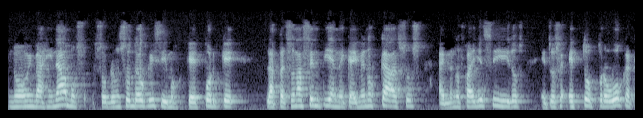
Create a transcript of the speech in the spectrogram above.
nos imaginamos sobre un sondeo que hicimos que es porque las personas se entienden que hay menos casos, hay menos fallecidos, entonces esto provoca que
